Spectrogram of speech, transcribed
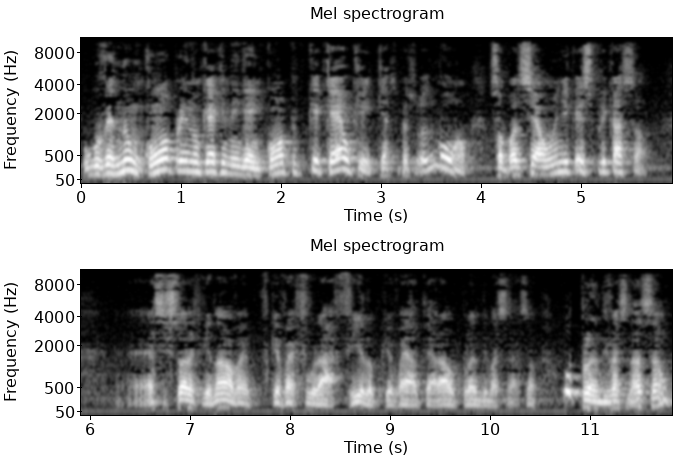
O governo não compra e não quer que ninguém compre, porque quer o quê? Que as pessoas morram. Só pode ser a única explicação. Essa história de que não, vai, porque vai furar a fila, porque vai alterar o plano de vacinação. O plano de vacinação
